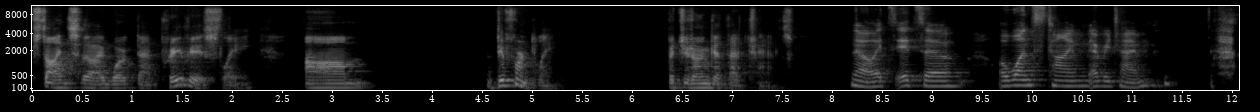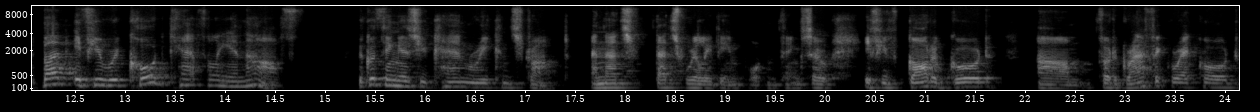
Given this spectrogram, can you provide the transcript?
sites that I worked at previously um, differently, but you don't get that chance. No, it's it's a a once time every time. But if you record carefully enough, the good thing is you can reconstruct, and that's that's really the important thing. So if you've got a good um, photographic record,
